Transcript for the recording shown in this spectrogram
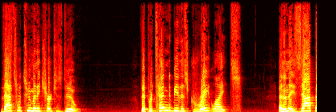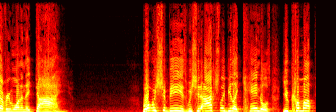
That's what too many churches do. They pretend to be this great light, and then they zap everyone and they die. What we should be is we should actually be like candles. You come up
